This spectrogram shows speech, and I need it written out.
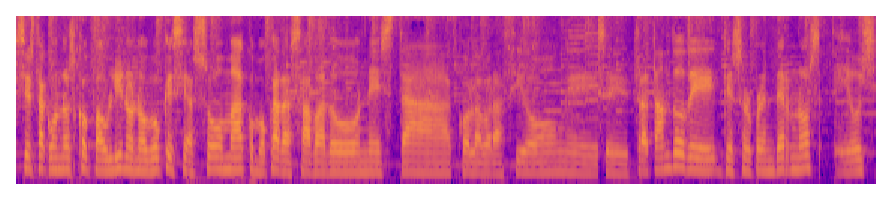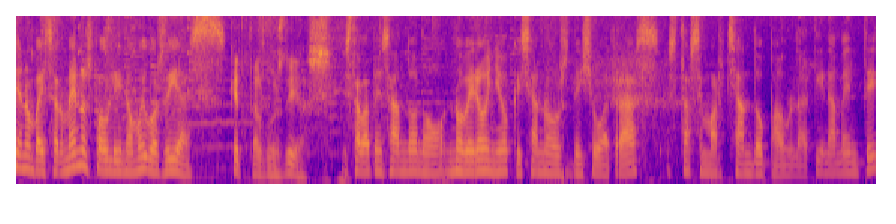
Se está connosco Paulino Novo que se asoma como cada sábado nesta colaboración eh, se, tratando de, de sorprendernos e hoxe non vai ser menos, Paulino, moi bons días. Que tal, bons días. Estaba pensando no, no Veroño que xa nos deixou atrás, estáse marchando paulatinamente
